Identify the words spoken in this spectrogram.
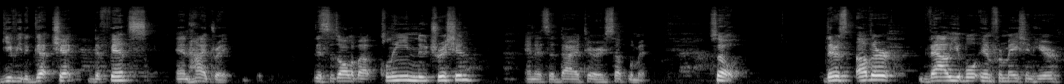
give you the gut check, defense, and hydrate. This is all about clean nutrition, and it's a dietary supplement. So there's other valuable information here,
